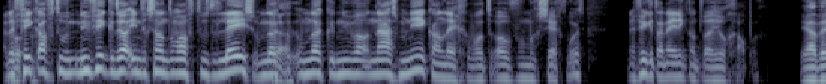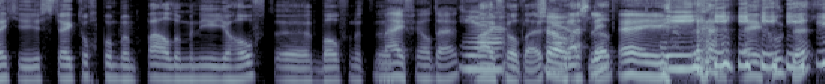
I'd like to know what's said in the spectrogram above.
Maar dan vind ik af en toe, nu vind ik het wel interessant om af en toe te lezen. Omdat, Ja. ik, omdat ik het nu wel naast me neer kan leggen wat er over me gezegd wordt. Dan vind ik het aan de ene kant wel heel grappig. ja, weet je, je steekt toch op een bepaalde manier je hoofd eh, boven het uh, Mijveld uit. Ja. maaiveld uit. Zo, Ja, Leslie. dat- Hey. Hey, goed, hè?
